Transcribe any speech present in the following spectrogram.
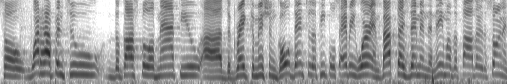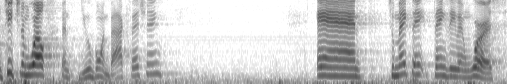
So, what happened to the Gospel of Matthew, uh, the Great Commission? Go then to the peoples everywhere and baptize them in the name of the Father, the Son, and teach them well. And you going back fishing? And to make th- things even worse,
